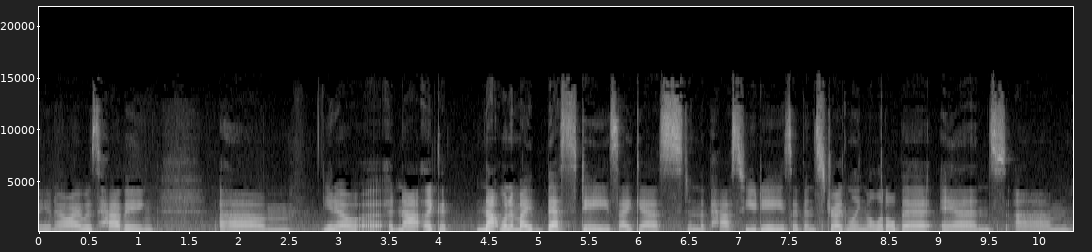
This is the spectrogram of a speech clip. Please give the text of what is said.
You know i was having um, you know not like a not one of my best days, I guess, in the past few days. I've been struggling a little bit, and um,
